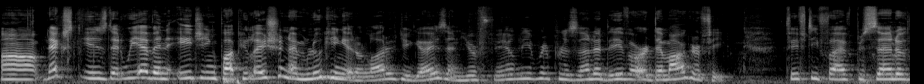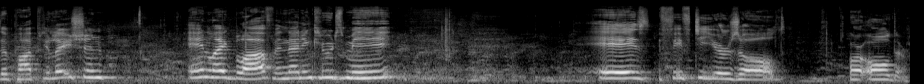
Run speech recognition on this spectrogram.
uh, next is that we have an aging population. I'm looking at a lot of you guys, and you're fairly representative of our demography. 55% of the population in Lake Bluff, and that includes me, is 50 years old or older.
